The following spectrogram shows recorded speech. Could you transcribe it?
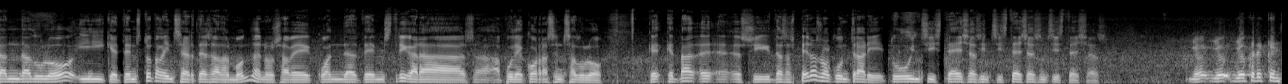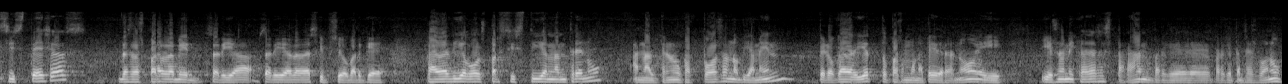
tant de dolor i que tens tota la incertesa del món de no saber quant de temps trigaràs a poder córrer sense dolor. Que, que et va, eh, eh, o sigui, desesperes o al contrari? Tu insisteixes, insisteixes, insisteixes? Jo, jo, jo crec que insisteixes desesperadament, seria, seria la descripció, perquè cada dia vols persistir en l'entreno, en l'entreno que et posen, òbviament, però cada dia et topes amb una pedra, no? I, i és una mica desesperant, perquè, perquè penses, bueno,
